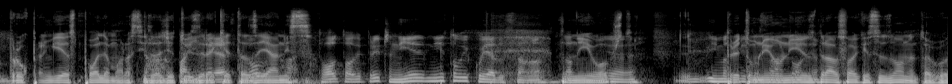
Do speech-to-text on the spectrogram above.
Bruh Prangija s polja mora se izađe tu iz jest, reketa za Janis. a To, to ti priča, nije, nije toliko jednostavno. Zato Nije je- uopšte. Ima Pritom smisla ni San on nije zdrav svake sezone, tako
